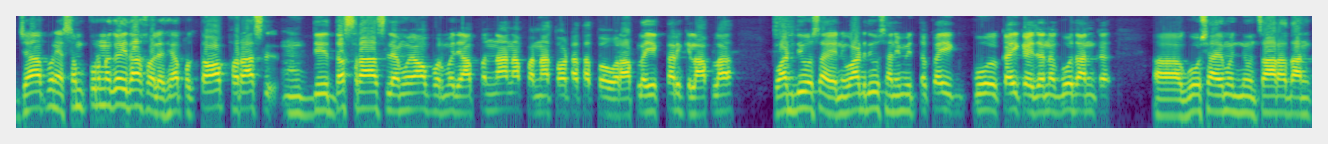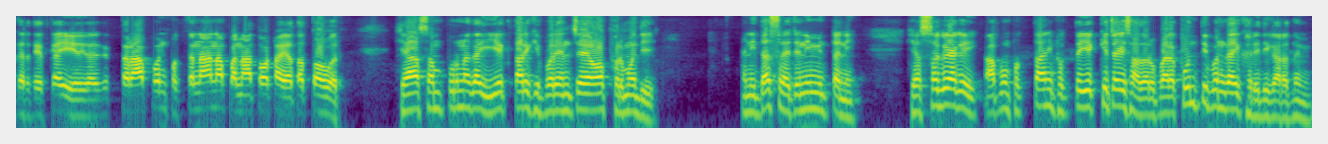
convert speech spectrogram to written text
ज्या आपण या संपूर्ण गाई दाखवल्यात ह्या फक्त ऑफर अस दसरा असल्यामुळे ऑफरमध्ये आपण नाना पन्ना तोटा तत्वावर आपला एक तारखेला आपला वाढदिवस आहे आणि वाढदिवसानिमित्त काही गो काही काही जण गोदान गोशाळेमध्ये नेऊन चारा दान करतात काही तर आपण फक्त नाना पन्ना तोटा या तत्वावर ह्या संपूर्ण गाई एक तारखेपर्यंतच्या ऑफरमध्ये आणि दसऱ्याच्या निमित्ताने ह्या सगळ्या गाई आपण फक्त आणि फक्त एक्केचाळीस हजार रुपयाला कोणती पण गाई खरेदी करा तुम्ही.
